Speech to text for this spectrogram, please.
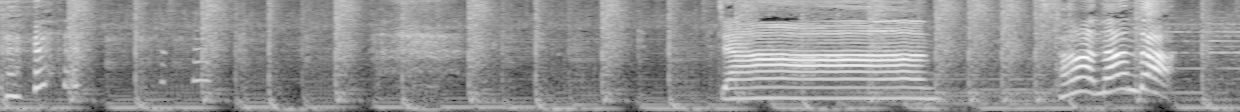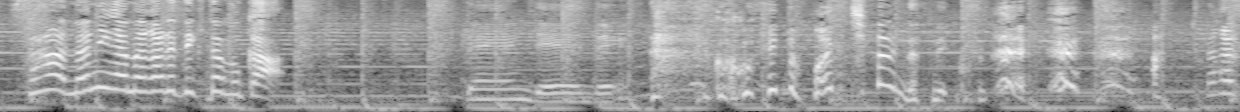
じゃーん。さあ、なんださあ、何が流れてきたのか。でんでんでん。ここで止まっちゃうんだね、これ。あ、流れ、あ、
